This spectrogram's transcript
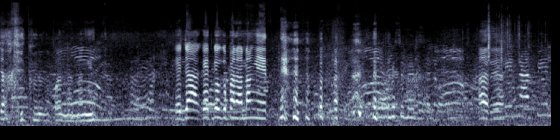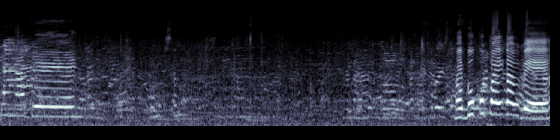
Jacket ko na pananangit. Kaya jacket ko na pananangit. Are. Napili natin. May buko pa ka, bebe.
